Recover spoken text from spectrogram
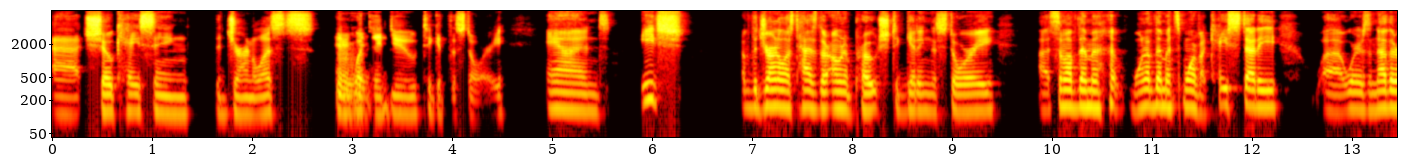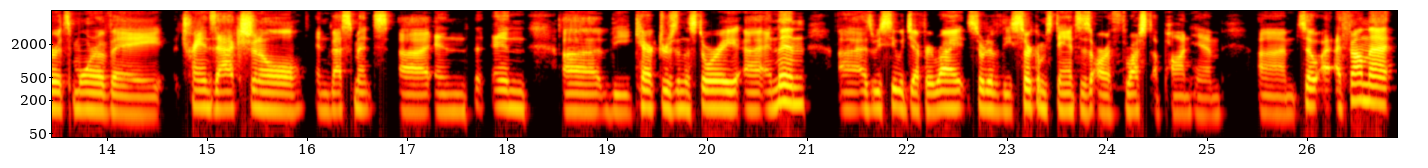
at showcasing the journalists and mm-hmm. what they do to get the story, and each of the journalists has their own approach to getting the story. Uh, some of them, one of them, it's more of a case study uh, whereas another it's more of a transactional investment uh, in in uh, the characters in the story, uh, and then uh, as we see with Jeffrey Wright, sort of the circumstances are thrust upon him. Um, so I, I, found that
